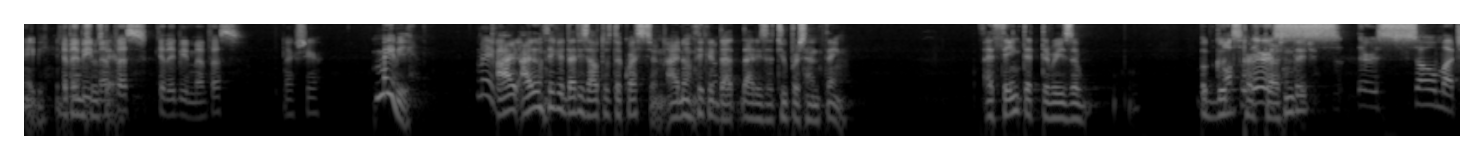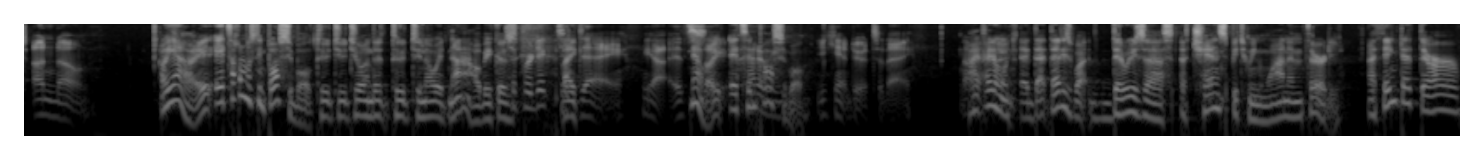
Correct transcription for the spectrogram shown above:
Maybe it Could they depends who's Memphis? Could they beat Memphis next year? Maybe. Maybe. I, I don't think that that is out of the question. I don't think that that, that is a two percent thing. I think that there is a a good also, per- there's percentage. there's so much unknown Oh yeah, it, it's almost impossible to to to, under, to to know it now because to predict like today. Yeah, it's No, like, it's do we- impossible. you can't do it today. Not I, I don't. That that is what there is a, a chance between one and thirty. I think that there are.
